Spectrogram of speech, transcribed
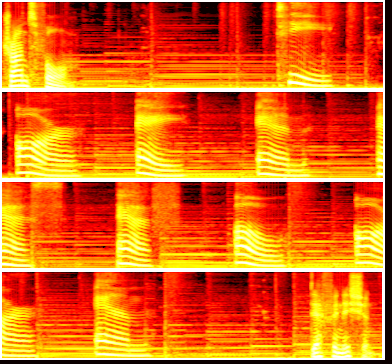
Transform. T R A N S F O R M. Definition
